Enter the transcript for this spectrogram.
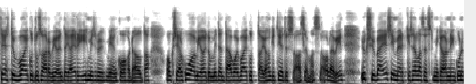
tehty vaikutusarviointeja eri ihmisryhmien kohdalta, onko siellä huomioitu, miten tämä voi vaikuttaa johonkin tietyssä asemassa oleviin. Yksi hyvä esimerkki sellaisesta, mikä on niin kuin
